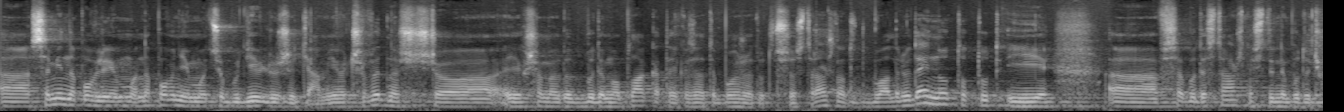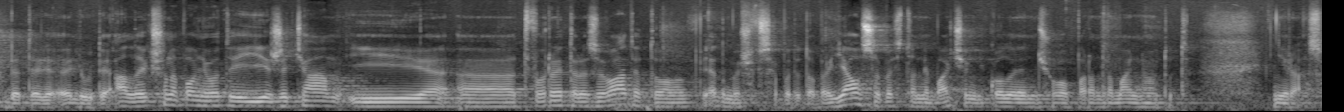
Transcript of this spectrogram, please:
е, самі наповнюємо, наповнюємо цю будівлю життям. І очевидно, що якщо ми тут будемо плакати і казати, Боже, тут все страшно, тут бували людей, ну то тут і все буде страшно, сюди не будуть ходити люди. Але якщо наповнювати її життям і творити, розвивати, то я думаю, що все буде добре. Я особисто не бачив ніколи нічого паранормального тут ні разу.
